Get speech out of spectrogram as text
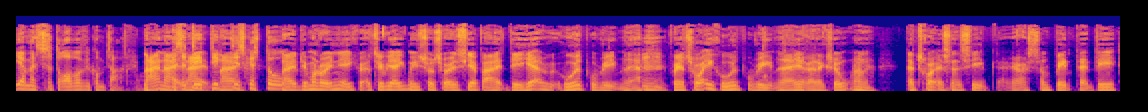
jamen så dropper vi kommentarsporet. Nej, nej, altså, nej, det, det, nej, det skal stå... Nej, det må du egentlig ikke. Altså, det vil jeg ikke misforstå. Jeg siger bare, at det er her hovedproblemet er. Mm. For jeg tror ikke, hovedproblemet er i redaktionerne. Der tror jeg sådan set, at jeg er også som Bent, at det,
